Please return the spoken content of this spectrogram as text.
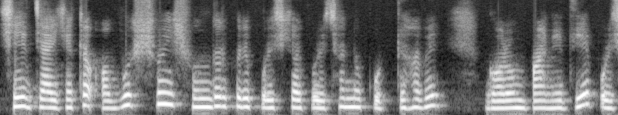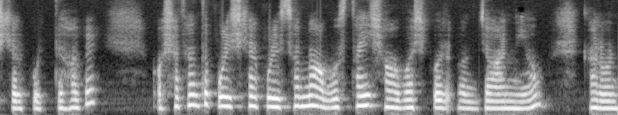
সেই জায়গাটা অবশ্যই সুন্দর করে পরিষ্কার পরিচ্ছন্ন করতে হবে। গরম পানি দিয়ে পরিষ্কার করতে হবে। সাধারণত পরিষ্কার পরিচ্ছন্ন অবস্থায় সহবাস করে- যাওয়ার নিয়ম, কারণ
